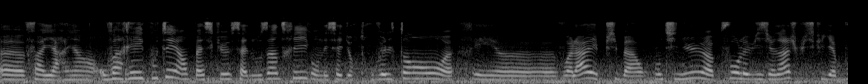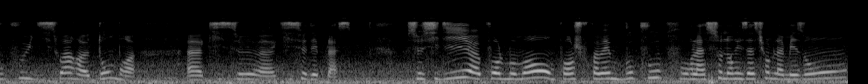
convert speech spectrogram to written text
Euh, Enfin, il n'y a rien. On va réécouter hein, parce que ça nous intrigue. On essaye de retrouver le temps. euh, et euh, voilà. Et puis, bah, on continue pour le visionnage puisqu'il y a beaucoup d'histoires euh, qui, se, qui déplacent. Ceci dit, pour le moment, on penche quand même beaucoup pour la sonorisation de la maison,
